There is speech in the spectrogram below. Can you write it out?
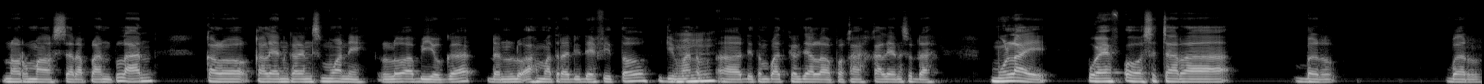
normal secara pelan-pelan. Kalau kalian-kalian semua nih, lo Abi Yoga dan lo Ahmad Radi Devito, gimana Hmm. eh, di tempat kerja lo? Apakah kalian sudah mulai WFO secara ber ber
